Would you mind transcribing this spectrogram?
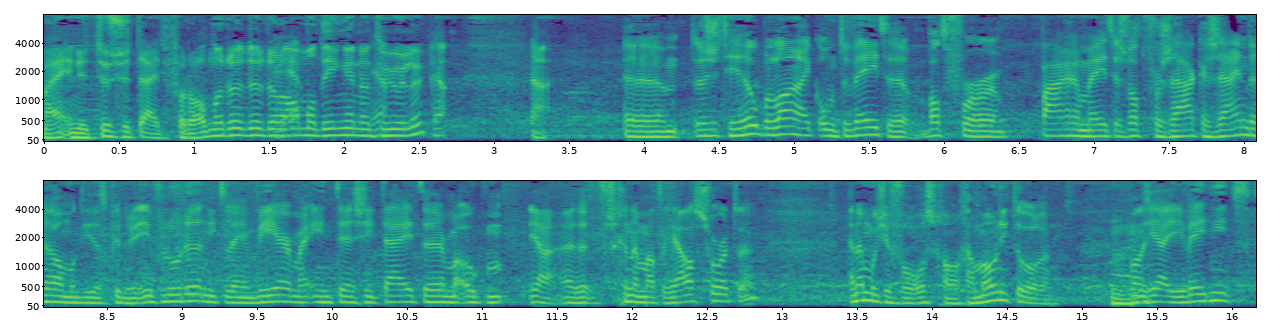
Maar in de tussentijd veranderen er dan ja. allemaal dingen natuurlijk. Ja, ja. Nou, uh, dus het is heel belangrijk om te weten wat voor parameters, wat voor zaken zijn er allemaal die dat kunnen beïnvloeden. Niet alleen weer, maar intensiteiten, maar ook ja, uh, verschillende materiaalsoorten. En dan moet je volgens gewoon gaan monitoren. Mm -hmm. Want ja, je weet niet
